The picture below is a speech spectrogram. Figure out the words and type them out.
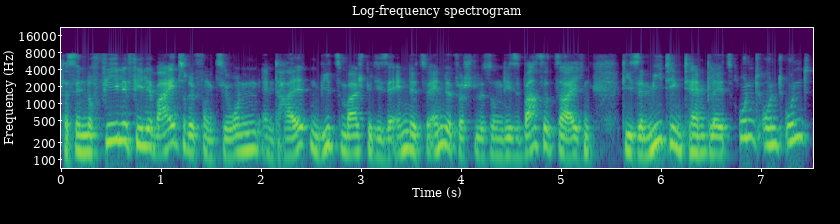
da sind noch viele, viele weitere Funktionen enthalten, wie zum Beispiel diese Ende-zu-Ende-Verschlüsselung, diese Wasserzeichen, diese Meeting-Templates und, und, und.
